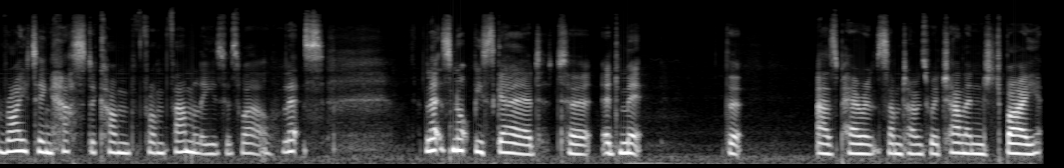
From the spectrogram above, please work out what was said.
writing has to come from families as well. Let's let's not be scared to admit that as parents sometimes we're challenged by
